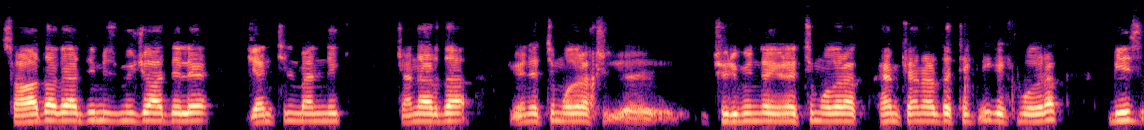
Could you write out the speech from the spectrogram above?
Sahada verdiğimiz mücadele, centilmenlik, kenarda yönetim olarak, e, tribünde yönetim olarak hem kenarda teknik ekip olarak biz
